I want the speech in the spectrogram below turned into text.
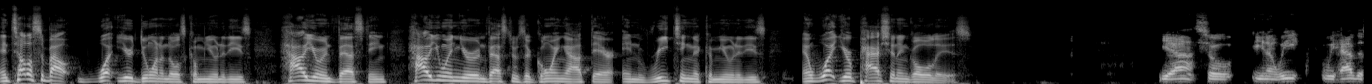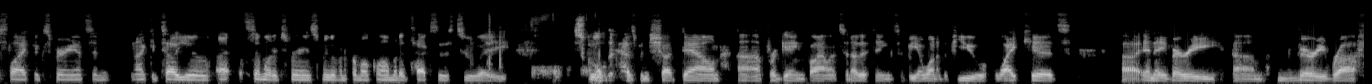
and tell us about what you're doing in those communities, how you're investing, how you and your investors are going out there and reaching the communities, and what your passion and goal is. Yeah, so you know we we have this life experience, and I can tell you a similar experience moving from Oklahoma to Texas to a school that has been shut down uh, for gang violence and other things. Being one of the few white kids uh, in a very um, very rough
